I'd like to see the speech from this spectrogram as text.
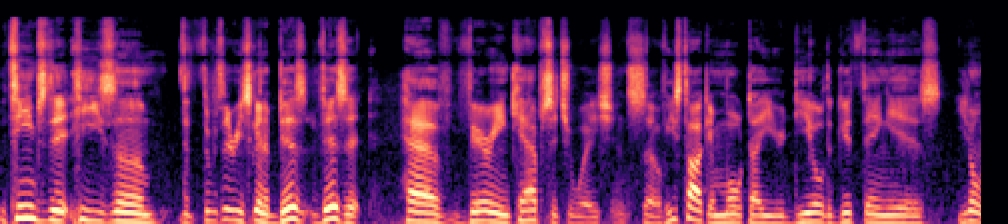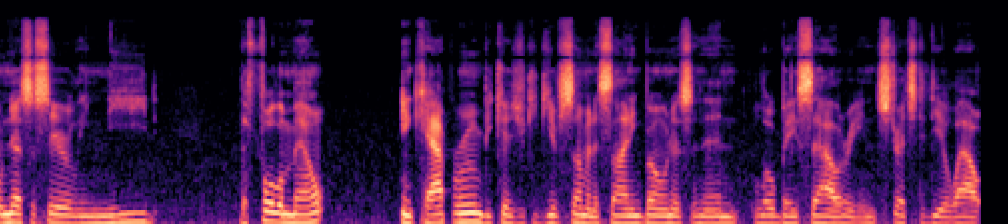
the teams that he's um, that he's going to visit have varying cap situations. So if he's talking multi-year deal, the good thing is you don't necessarily need the full amount in cap room because you could give some in a signing bonus and then low base salary and stretch the deal out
